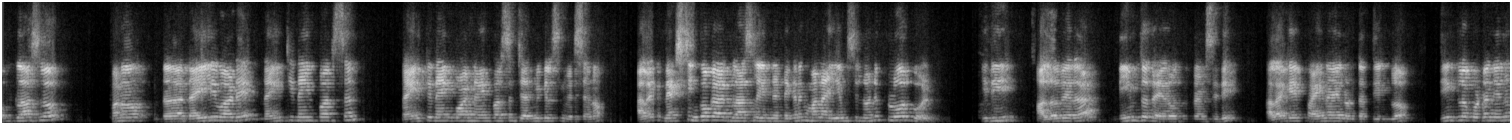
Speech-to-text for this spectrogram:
ఒక గ్లాస్లో మనం డైలీ వాడే ninety nine percent ninety nine point nine percent జర్మికల్స్ వేసాను. అలాగే నెక్స్ట్ ఇంకొక గ్లాస్లో ఏంటంటే కనుక మన ఐఎంసీలోని ఫ్లోర్ గోల్డ్ ఇది అలోవెరా నీమ్తో తయారవుతుంది ఫ్రెండ్స్ ఇది. అలాగే పైన ఆయిల్ ఉంటుంది దీంట్లో. దీంట్లో కూడా నేను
